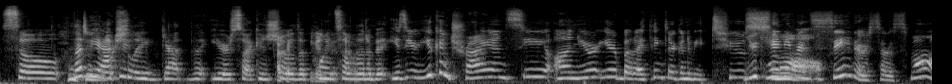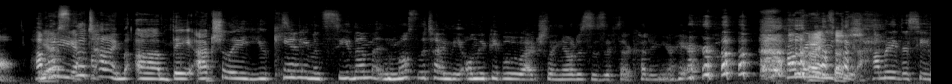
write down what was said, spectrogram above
So let me actually get the ear so I can show Okay, the you can do points a little bit easier. You can try and see on your ear, but I think they're going to be too You small. can't even see; they're so small. How Yes. Most of the time, um, they actually you can't even see them, and most of the time, the only people who actually notice is if they're cutting your hair. How many? All right, did so- you, how many of the seeds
